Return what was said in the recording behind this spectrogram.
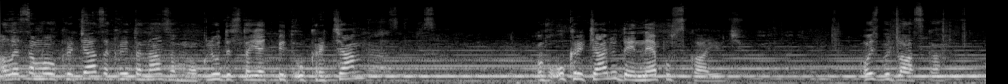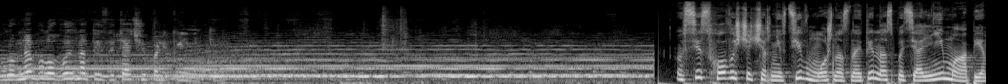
але саме укриття закрите на замок. Люди стоять під укриттям. В укриття людей не пускають. Ось, будь ласка, головне було вигнати із дитячої поліклініки. Усі сховища чернівців можна знайти на спеціальній мапі.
